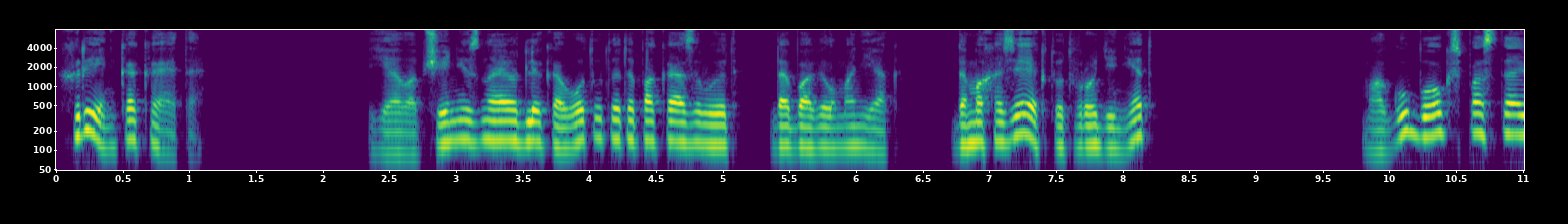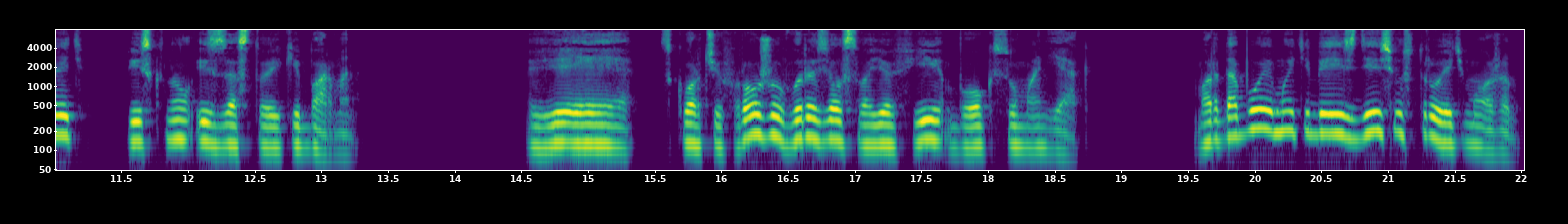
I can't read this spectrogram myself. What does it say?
«Хрень какая-то». «Я вообще не знаю, для кого тут это показывают», – добавил маньяк. «Домохозяек тут вроде нет». «Могу бокс поставить», – пискнул из-за стойки бармен. ве скорчив рожу, выразил свое фи боксу маньяк. «Мордобой мы тебе и здесь устроить можем.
